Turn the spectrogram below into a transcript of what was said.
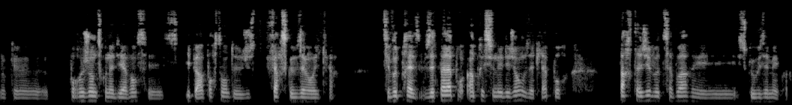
Donc pour rejoindre ce qu'on a dit avant, c'est hyper important de juste faire ce que vous avez envie de faire. C'est votre presse. Vous n'êtes pas là pour impressionner les gens, vous êtes là pour partager votre savoir et ce que vous aimez, quoi.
